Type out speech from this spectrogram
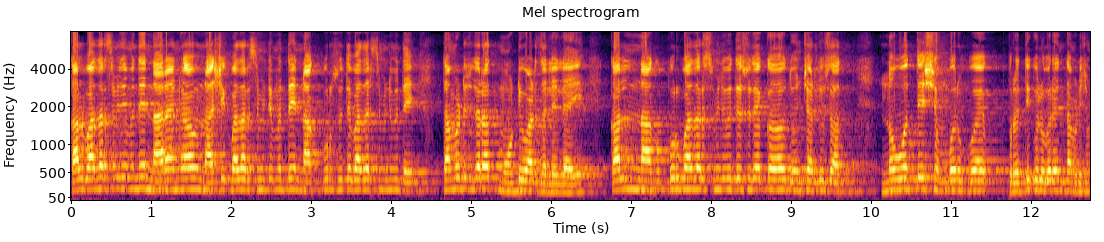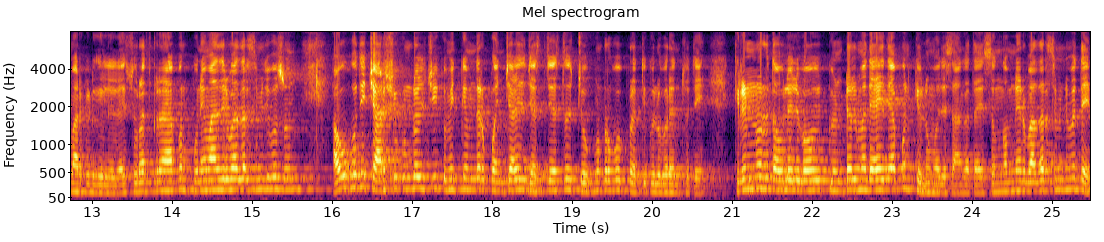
काल बाजार समितीमध्ये नारायणगाव नाशिक बाजार समितीमध्ये नागपूर सुद्धा बाजार समितीमध्ये तांबडूच्या दरात मोठी वाढ झालेली आहे. काल नागपूर बाजार समितीमध्ये सुद्धा क दोन चार दिवसात नव्वद ते शंभर रुपये प्रति किलोपर्यंत तांबडीचे मार्केट गेलेलं आहे. सुरुवात करणार आपण पुणे मांजरी बाजार समितीपासून. आवक होती चारशे क्विंटलची कमीत कमी दर पंचेचाळीस जास्तीत जास्त चोपन्न रुपये प्रति किलोपर्यंत होते. किरणवर दावलेले भाव क्विंटलमध्ये आहे ते आपण किलोमध्ये सांगत आहे. संगमनेर बाजार समितीमध्ये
